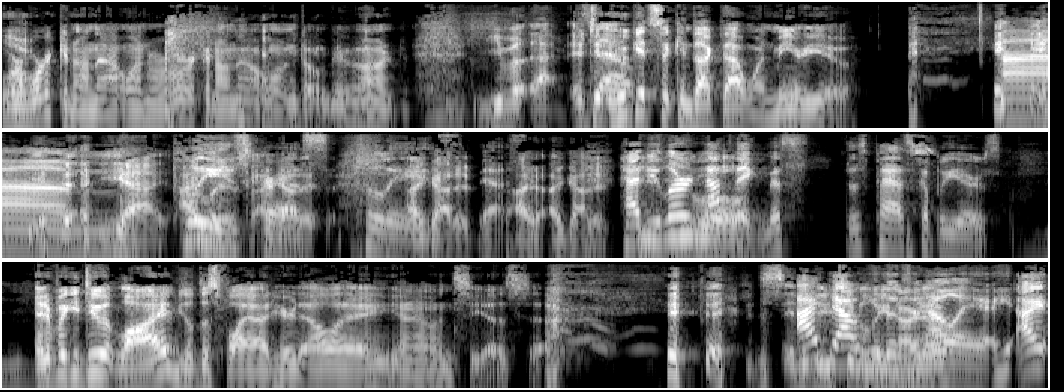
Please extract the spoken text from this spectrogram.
we're working on that one. We're working on that one. Don't get on. You, uh, So- who gets to conduct that one? Me or you? Um, yeah, I please. I got Chris, it. please. I got it. Yes. I, I got it. Have you, learned will- nothing this this past couple years? And if we could do it live, you'll just fly out here to LA, you know, and see us. So. I doubt he lives in. LA. He, I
